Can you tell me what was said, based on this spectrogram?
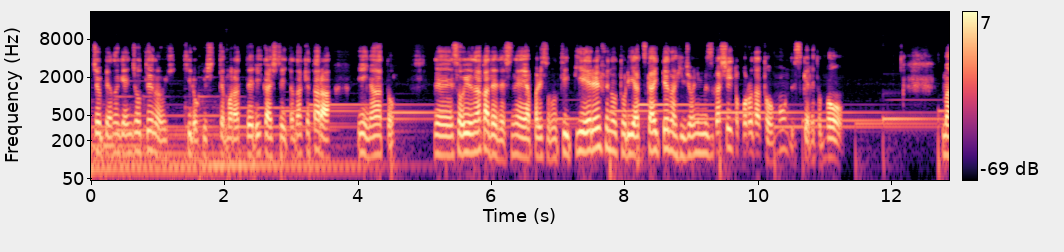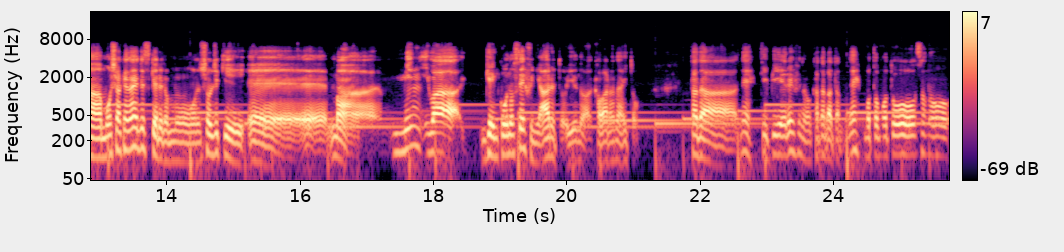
チオピアの現状というのを広く知ってもらって理解していただけたらいいなとで、そういう中でですね、やっぱりその TPLF の取り扱いっていうのは非常に難しいところだと思うんですけれども、まあ申し訳ないですけれども、正直、えー、まあ、民意は現行の政府にあるというのは変わらないと。ただね、TPLF の方々もね、もともと、その、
